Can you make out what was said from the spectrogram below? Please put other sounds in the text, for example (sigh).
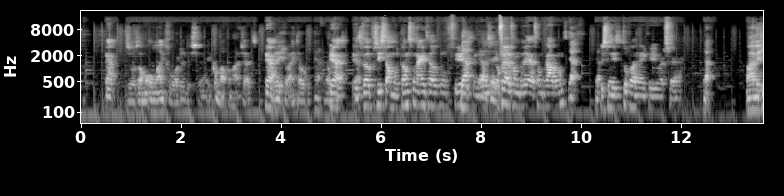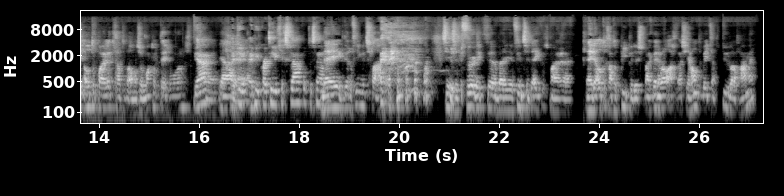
Dus het was allemaal online geworden. Dus eh, ik kom nou van huis uit. Ja. Regio Eindhoven. Ja, Ja, het is wel precies de andere kant van Eindhoven ongeveer. Ja, ja, eh, zeker. Of van, van Brabant. Ja, ja. Dus dan is het toch wel in één keer heel erg ver. Maar met die autopilot gaat het allemaal zo makkelijk tegenwoordig. Ja? Eh, ja, heb, je, ja. heb je een kwartiertje geslapen op de snelweg? Nee, ik durf niet meer te slapen. (laughs) Sinds het verdict eh, bij Vincent Evers. Maar eh, nee, de auto gaat ook piepen. Dus, maar ik ben er wel achter, als je je hand een beetje aan het stuur laat hangen.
